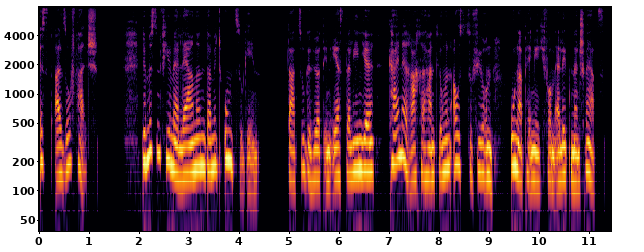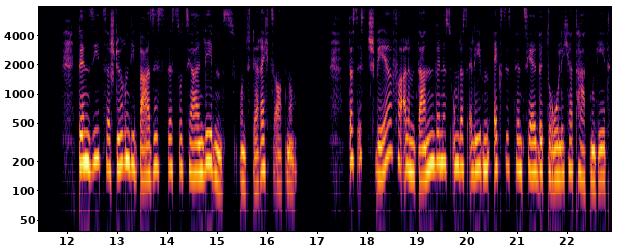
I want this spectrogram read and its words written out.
ist also falsch. Wir müssen vielmehr lernen, damit umzugehen. Dazu gehört in erster Linie, keine Rachehandlungen auszuführen, unabhängig vom erlittenen Schmerz denn sie zerstören die Basis des sozialen Lebens und der Rechtsordnung. Das ist schwer, vor allem dann, wenn es um das Erleben existenziell bedrohlicher Taten geht,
